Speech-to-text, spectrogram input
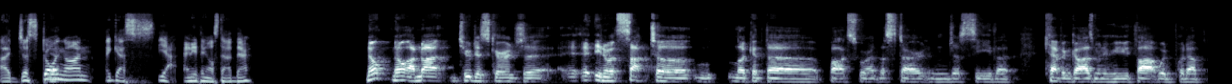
uh just going yeah. on, I guess. Yeah. Anything else to add there? No, no, I'm not too discouraged. Uh, it, you know, it sucked to look at the box score at the start and just see that Kevin Gausman, who you thought would put up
